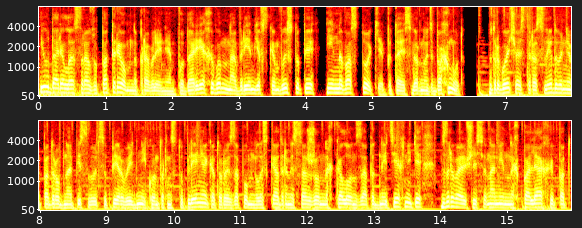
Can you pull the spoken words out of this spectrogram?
и ударило сразу по трем направлениям – под Ореховым, на Времьевском выступе и на востоке, пытаясь вернуть Бахмут. В другой части расследования подробно описываются первые дни контрнаступления, которое запомнилось кадрами сожженных колонн западной техники, взрывающейся на минных полях и под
